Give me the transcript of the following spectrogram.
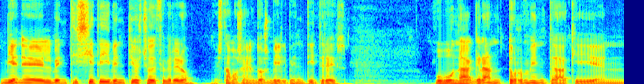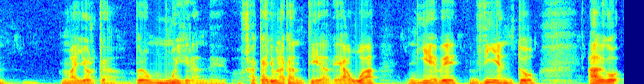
Bien, el 27 y 28 de febrero, estamos en el 2023, hubo una gran tormenta aquí en Mallorca, pero muy grande. O sea, cayó una cantidad de agua nieve, viento, algo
